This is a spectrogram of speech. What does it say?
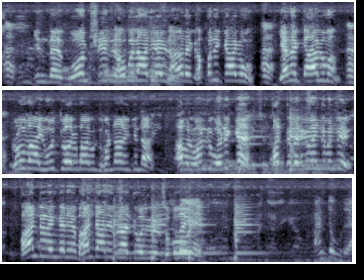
இந்த ஓம் ஸ்ரீ ரகுபதாதியாரி நாடக கப்பலிக்காகவும் எனக்காகவும் ரூபாய் நூத்தி ஒரு ரூபாய் கொடுத்து கொண்டாடுகின்றார் அவர் ஒன்று கொடுக்க பத்து பேருக்கு வேண்டும் என்று பாண்டுரங்கனைய பாஞ்சாலி பிரார்த்தி கொள்கிற சுபோதயம் பண்ணிட்டு கூட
